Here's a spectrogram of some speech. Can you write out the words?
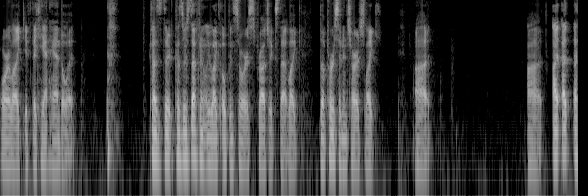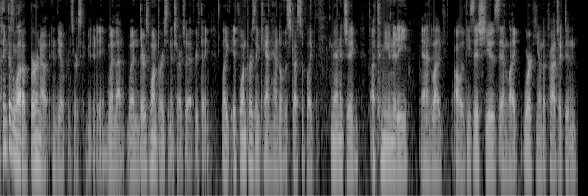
or like if they can't handle it. Cuz there cuz there's definitely like open source projects that like the person in charge like uh uh, I, I think there's a lot of burnout in the open source community when that when there's one person in charge of everything. Like if one person can't handle the stress of like managing a community and like all of these issues and like working on the project and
